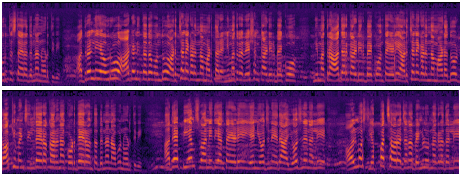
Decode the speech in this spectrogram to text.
ಗುರುತಿಸ್ತಾ ಇರೋದನ್ನು ನೋಡ್ತೀವಿ. ಅದರಲ್ಲಿ ಅವರು ಆಡಳಿತದ ಒಂದು ಅಡಚಣೆಗಳನ್ನು ಮಾಡ್ತಾರೆ. ನಿಮ್ಮ ಹತ್ರ ರೇಷನ್ ಕಾರ್ಡ್ ಇರಬೇಕು, ನಿಮ್ಮ ಹತ್ರ ಆಧಾರ್ ಕಾರ್ಡ್ ಇರಬೇಕು ಅಂತ ಹೇಳಿ ಅಡಚಣೆಗಳನ್ನು ಮಾಡೋದು, ಡಾಕ್ಯುಮೆಂಟ್ಸ್ ಇಲ್ಲದೆ ಇರೋ ಕಾರಣ ಕೊಡದೇ ಇರೋವಂಥದ್ದನ್ನು ನಾವು ನೋಡ್ತೀವಿ. ಅದೇ ಪಿ ಎಂ ಸ್ವಾನಿಧಿ ಅಂತ ಹೇಳಿ ಏನು ಯೋಜನೆ ಇದೆ, ಆ ಯೋಜನೆಯಲ್ಲಿ ಆಲ್ಮೋಸ್ಟ್ ಎಪ್ಪತ್ತು ಸಾವಿರ ಜನ ಬೆಂಗಳೂರು ನಗರದಲ್ಲಿ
